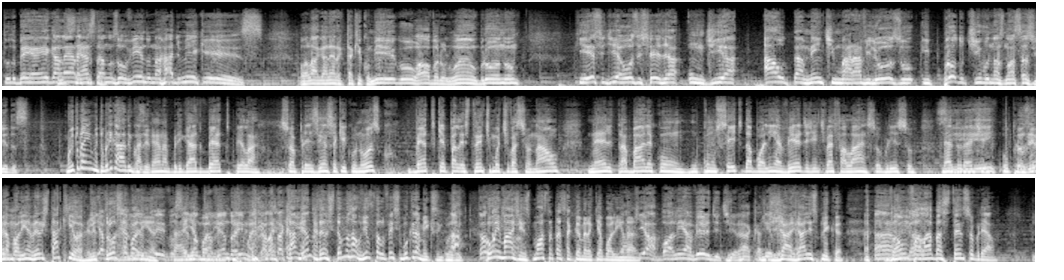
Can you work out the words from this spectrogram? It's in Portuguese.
Tudo bem aí, galera que está nos ouvindo na Rádio Mix? Olá, galera que está aqui comigo, o Álvaro, o Luan, o Bruno. Que esse dia hoje seja um dia altamente maravilhoso e produtivo nas nossas vidas. Muito bem, muito obrigado, inclusive. Bacana, obrigado, Beto, pela sua presença aqui conosco. Beto, que é palestrante motivacional, né? Ele trabalha com o conceito da bolinha verde, a gente vai falar sobre isso, né, Sim. durante o Inclusive, programa. a bolinha verde está aqui, ó. Ele E trouxe a bolinha. Você Tá aí não a tá bolinha. vendo aí, mas ela tá aqui. Tá vendo? vendo? Estamos ao vivo pelo Facebook da Mix, inclusive. Ah, então Com tá aqui, imagens. Mostra pra essa câmera aqui a bolinha Tá da. aqui, ó, bolinha verde, tirar a caneta. Já, aqui, já ele explica. Ah, Vamos legal. falar bastante sobre ela.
